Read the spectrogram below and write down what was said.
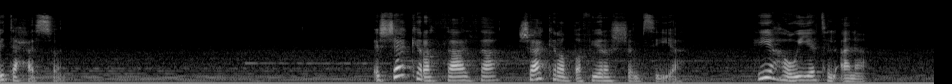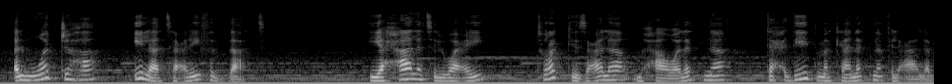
بتحسن؟ الشاكرة الثالثة شاكرة الضفيرة الشمسية. هي هوية الأنا الموجهة إلى تعريف الذات. هي حالة الوعي تركز على محاولتنا تحديد مكانتنا في العالم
